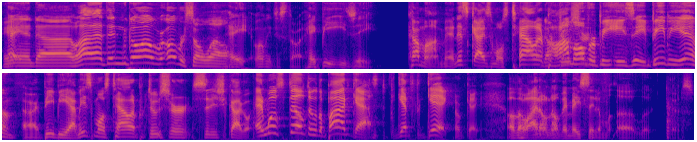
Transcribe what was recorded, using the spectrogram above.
And uh, well, that didn't go over over so well. hey, let me just throw it. Hey, BEZ. Come on, man. This guy's the most talented no, producer. I'm over BEZ, BBM. All right, BBM. He's the most talented producer in the city of Chicago. And we'll still do the podcast if he gets the gig. Okay. Although I don't know. They may say to him, uh, look, Dennis,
